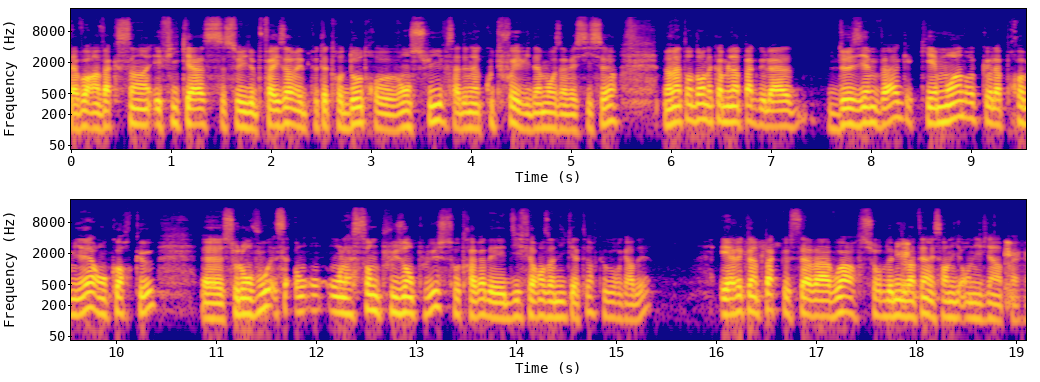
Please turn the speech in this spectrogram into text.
d'avoir un vaccin efficace, celui de Pfizer, mais peut-être d'autres vont suivre. Ça donne un coup de fouet évidemment aux investisseurs. Mais en attendant, on a comme l'impact de la deuxième vague qui est moindre que la première, encore que. Euh, selon vous, on, la sent de plus en plus au travers des différents indicateurs que vous regardez? Et avec l'impact que ça va avoir sur 2021, et ça on y vient après.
